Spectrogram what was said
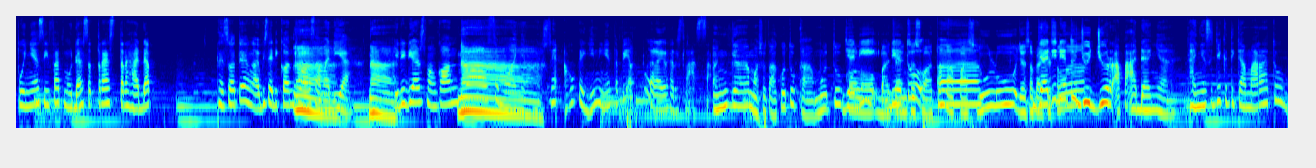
punya sifat mudah stres terhadap sesuatu yang nggak bisa dikontrol Nah. sama dia. Nah, Jadi dia harus mengkontrol Nah. semuanya. Harusnya aku kayak gini ya, tapi aku nggak lahir hari Selasa. enggak maksud aku tuh kamu tuh Jadi, kalau dia bacain tuh, sesuatu eh, napas dulu, jangan sampai Jadi dia tuh jujur apa adanya. Hanya saja ketika marah tuh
